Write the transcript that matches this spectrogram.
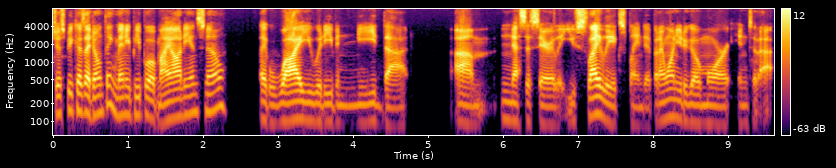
just because I don't think many people of my audience know like why you would even need that um necessarily. You slightly explained it, but I want you to go more into that.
